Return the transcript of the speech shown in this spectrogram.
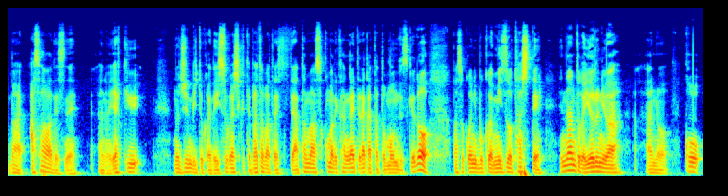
まあ、朝はですね、あの野球の準備とかで忙しくてバタバタしてて頭はそこまで考えてなかったと思うんですけど、まあ、そこに僕は水を足してなんとか夜にはあのこう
